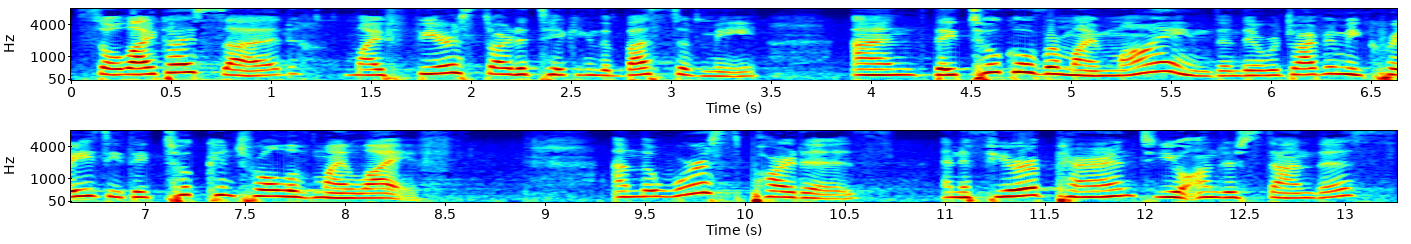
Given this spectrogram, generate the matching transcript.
So like I said, my fears started taking the best of me and they took over my mind and they were driving me crazy. They took control of my life. And the worst part is, and if you're a parent, you understand this,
